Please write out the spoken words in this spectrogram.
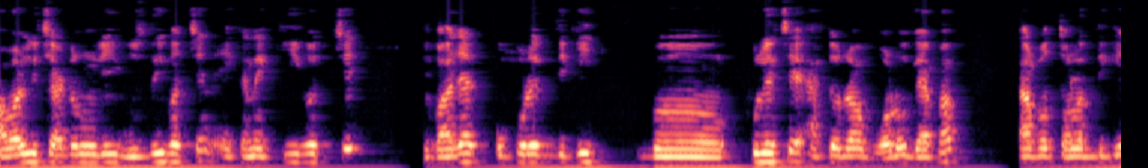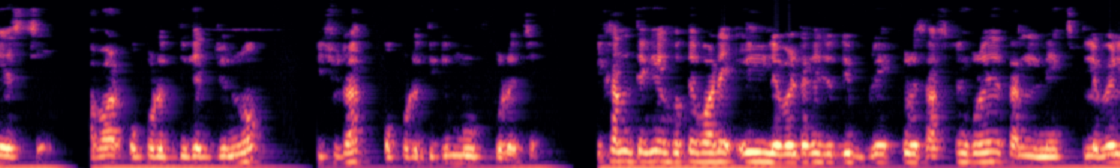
আওয়ারলি চার্ট অনুযায়ী বুঝতেই পারছেন এখানে কি হচ্ছে? বাজার উপরের দিকেই খুলেছে, এতটা বড় গ্যাপ আপ তারপর তলার দিকে এসছে, আবার উপরের দিকের জন্য কিছুটা উপরের দিকে মুভ করেছে। এখান থেকে হতে পারে এই লেভেলটাকে যদি ব্রেক করে সাস্টেন করে যায় তাহলে নেক্সট লেভেল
